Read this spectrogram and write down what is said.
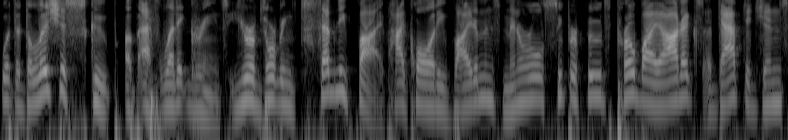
With a delicious scoop of athletic greens, you're absorbing 75 high quality vitamins, minerals, superfoods, probiotics, adaptogens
